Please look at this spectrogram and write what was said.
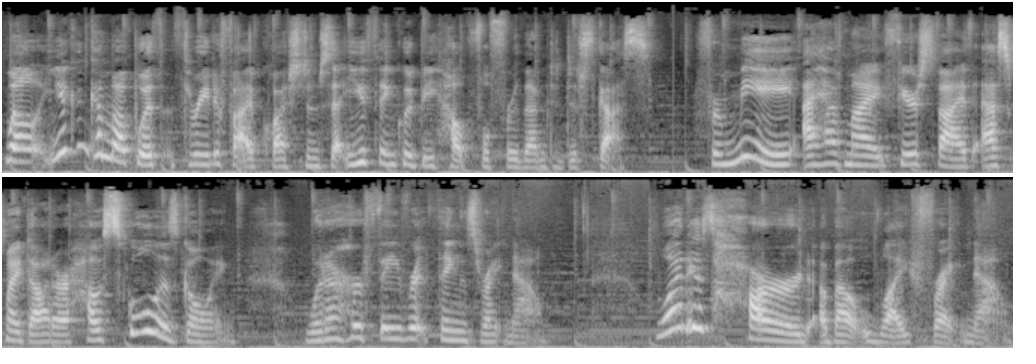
Well, you can come up with three to five questions that you think would be helpful for them to discuss. For me, I have my Fierce Five ask my daughter how school is going. What are her favorite things right now? What is hard about life right now?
